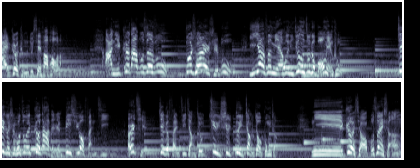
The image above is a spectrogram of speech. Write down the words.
矮个可能就先发炮了，啊，你个大不算富，多穿二尺布，一样分棉花，你就能做个薄棉裤。这个时候，作为个大的人，必须要反击，而且这个反击讲究句式对仗要工整。你个小不算省，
